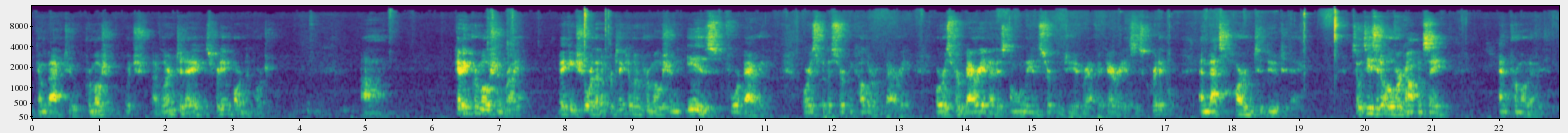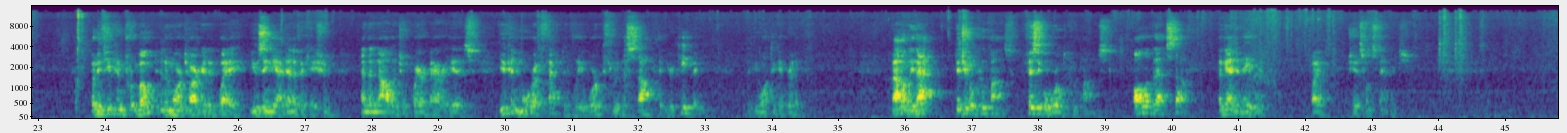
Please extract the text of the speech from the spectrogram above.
we come back to promotion, which I've learned today is pretty important in Portugal. Uh, getting promotion right, making sure that a particular promotion is for Barry, or is for the certain color of Barry, or is for Barry that is only in certain geographic areas is critical. And that's hard to do today. So it's easy to overcompensate and promote everything. But if you can promote in a more targeted way, using the identification and the knowledge of where Barry is, you can more effectively work through the stock that you're keeping that you want to get rid of. Not only that, digital coupons, physical world coupons, all of that stuff, again, enabled by GS1 standards.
